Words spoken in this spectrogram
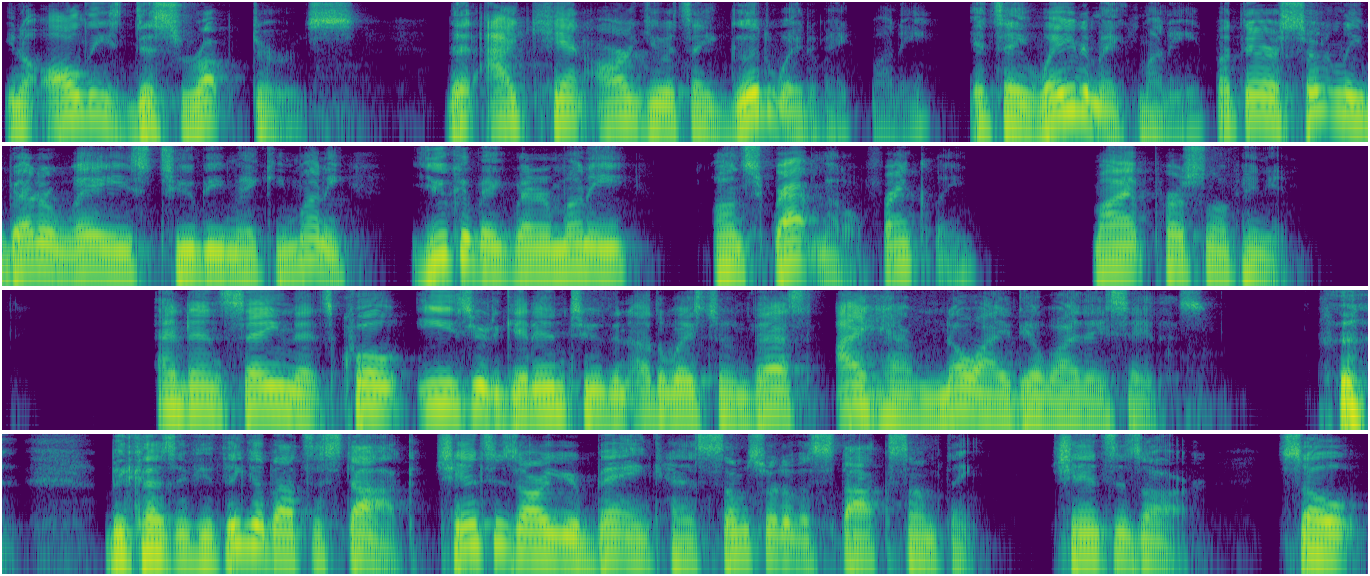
you know all these disruptors that I can't argue it's a good way to make money. It's a way to make money, but there are certainly better ways to be making money. You could make better money on scrap metal, frankly, my personal opinion. And then saying that it's quote easier to get into than other ways to invest. I have no idea why they say this. because if you think about the stock, chances are your bank has some sort of a stock something. Chances are. So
